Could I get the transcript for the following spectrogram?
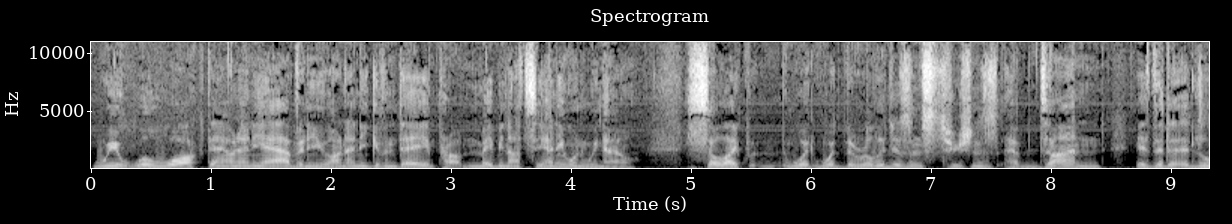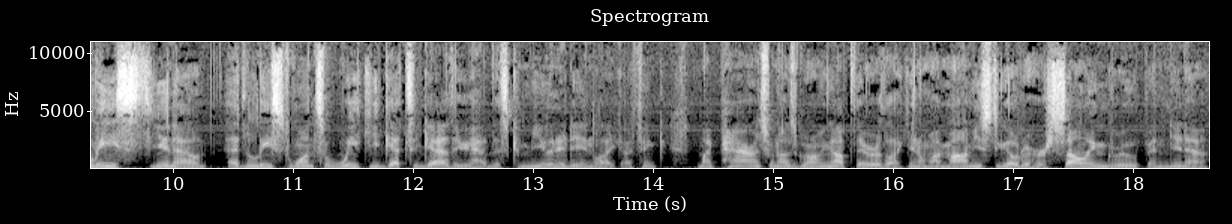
we will walk down any avenue on any given day and maybe not see anyone we know. So, like, what what the religious institutions have done is that at least, you know, at least once a week you get together, you have this community, and like, I think my parents, when I was growing up, they were like, you know, my mom used to go to her sewing group, and you know,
